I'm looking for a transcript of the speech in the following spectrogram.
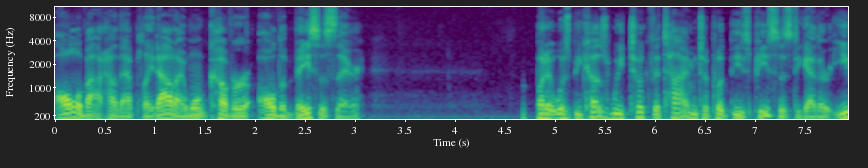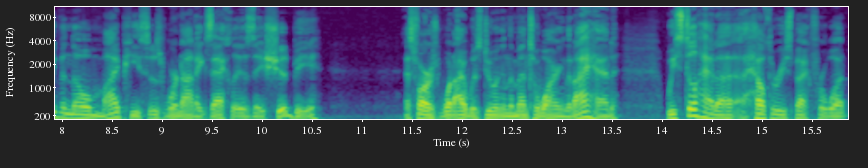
all about how that played out. I won't cover all the bases there. But it was because we took the time to put these pieces together, even though my pieces were not exactly as they should be, as far as what I was doing in the mental wiring that I had, we still had a, a healthy respect for what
